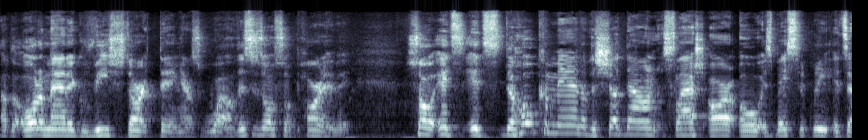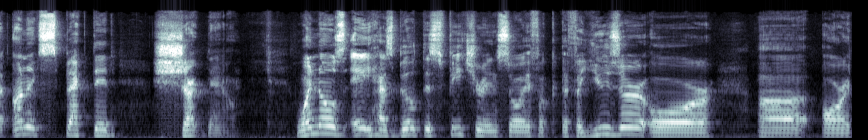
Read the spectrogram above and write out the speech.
of the automatic restart thing as well. This is also part of it. So it's it's the whole command of the shutdown slash RO is basically it's an unexpected shutdown. Windows 8 has built this feature in so if a if a user or uh, or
